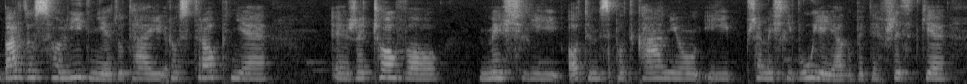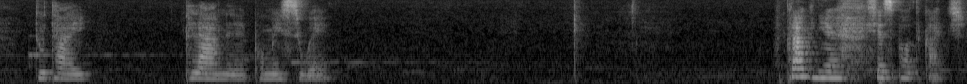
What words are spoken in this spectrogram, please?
bardzo solidnie tutaj, roztropnie, rzeczowo myśli o tym spotkaniu i przemyśliwuje jakby te wszystkie tutaj plany, pomysły. Pragnie się spotkać.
